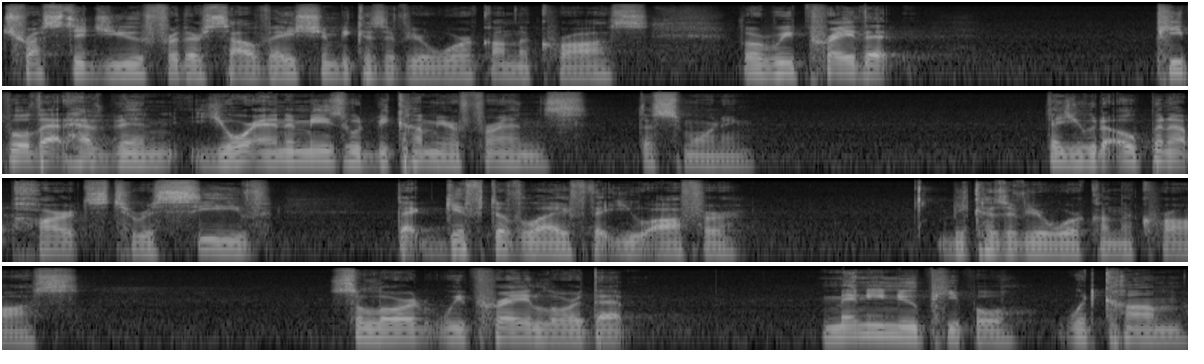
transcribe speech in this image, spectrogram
trusted you for their salvation because of your work on the cross, Lord, we pray that people that have been your enemies would become your friends this morning. That you would open up hearts to receive that gift of life that you offer. because of your work on the cross. So, Lord, we pray, Lord, that many new people would come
